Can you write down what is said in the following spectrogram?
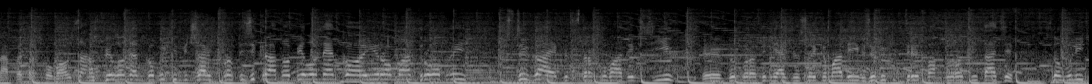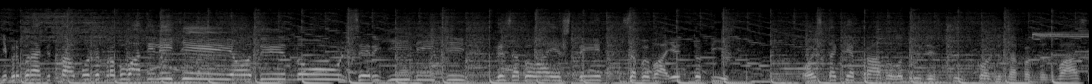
на Петракова. Ось зараз Білоненко вихід від навіть проти Зікратова. Білоненко і Роман Дробний встигає підстрахувати всіх, е, вибороти м'яч для своєї команди і вже вихід 3-2 в таці. Знову літній прибирає підправ, може пробувати літній. 1-0. Сергій Літній. Не забиваєш ти, забивають тобі. Ось таке правило, друзі, чув кожен, напевно, з вас.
